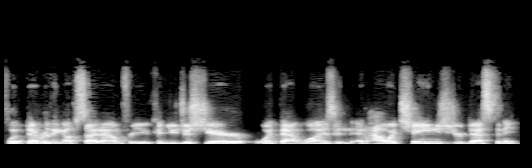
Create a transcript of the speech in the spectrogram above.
flipped everything upside down for you. Can you just share what that was and, and how it changed your destiny?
